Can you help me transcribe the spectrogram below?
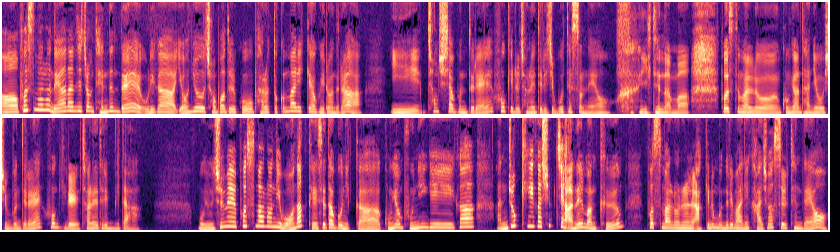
어, 포스트 말론 내한한 지 좀 됐는데 우리가 연휴 접어들고 바로 또 끝말잇기 하고 이러느라 이 청취자분들의 후기를 전해드리지 못했었네요. 이제나마 포스트 말론 공연 다녀오신 분들의 후기를 전해드립니다. 뭐 요즘에 포스 말론이 워낙 대세다 보니까 공연 분위기가 안 좋기가 쉽지 않을 만큼 포스 말론을 아끼는 분들이 많이 가셨을 텐데요.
